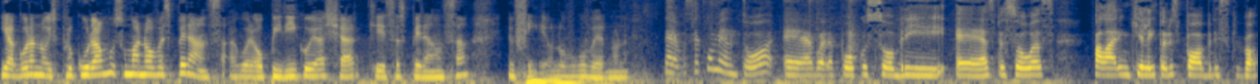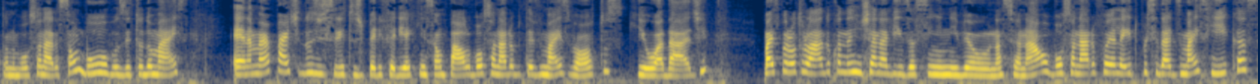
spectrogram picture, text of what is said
e agora nós procuramos uma nova esperança. Agora, o perigo é achar que essa esperança, enfim, é o novo governo, né? É, você comentou é, agora há pouco sobre é, as pessoas falarem que eleitores pobres que votam no Bolsonaro são burros e tudo mais. É, na maior parte dos distritos de periferia aqui em São Paulo, Bolsonaro obteve mais votos que o Haddad. Mas, por outro lado, quando a gente analisa assim em nível nacional, o Bolsonaro foi eleito por cidades mais ricas,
